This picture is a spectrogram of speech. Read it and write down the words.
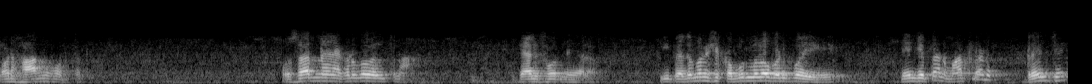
వాడు హార్న్ కొడతాడు. ఒకసారి నేను ఎక్కడికో వెళ్తున్నా కాలిఫోర్నియాలో. ఈ పెద్ద మనిషి కబుర్లలో పడిపోయి నేను చెప్పాను మాట్లాడు డ్రైవ్ చేయి.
